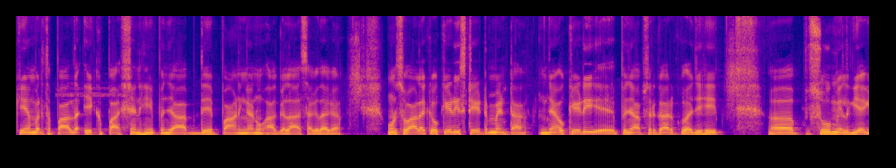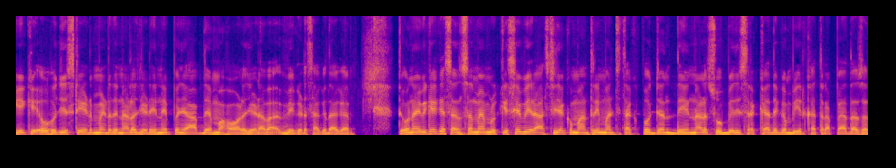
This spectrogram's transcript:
ਕਿ ਅੰਮ੍ਰਿਤਪਾਲ ਦਾ ਇੱਕ ਭਾਸ਼ਣ ਹੀ ਪੰਜਾਬ ਦੇ ਪਾਣੀਆਂ ਨੂੰ ਅੱਗ ਲਾ ਸਕਦਾ ਹੈਗਾ। ਹੁਣ ਸਵਾਲ ਹੈ ਕਿ ਉਹ ਕਿਹੜੀ ਸਟੇਟ ਸਟੇਟਮੈਂਟ ਆ ਜਾਂ ਉਹ ਕਿਹੜੀ ਪੰਜਾਬ ਸਰਕਾਰ ਕੋ ਅਜਿਹੀ ਅਹ, ਸੂਹ ਮਿਲ ਗਈ ਹੈਗੀ ਕਿ ਉਹ ਜੀ ਸਟੇਟਮੈਂਟ ਦੇ ਨਾਲ ਜਿਹੜੇ ਨੇ ਪੰਜਾਬ ਦੇ ਮਾਹੌਲ ਜਿਹੜਾ ਵਾ ਵਿਗੜ ਸਕਦਾ ਹੈਗਾ। ਤੇ ਉਹਨਾਂ ਇਹ ਵੀ ਕਿਹਾ ਕਿ ਸੰਸਦ ਮੈਂਬਰ ਕਿਸੇ ਵੀ ਰਾਸ਼ਟਰੀ ਜਾਂ ਕੌਮਾਂਤਰੀ ਮੰਚ ਤੱਕ ਪੁੱਜਣ ਦੇਣ ਨਾਲ ਸੂਬੇ ਦੀ ਸੁਰੱਖਿਆ ਤੇ ਗੰਭੀਰ ਖਤਰਾ ਪੈਦਾ ਹੋ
